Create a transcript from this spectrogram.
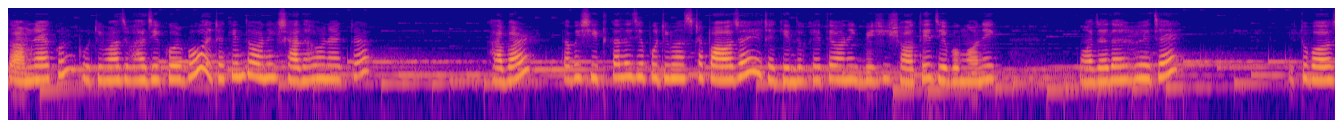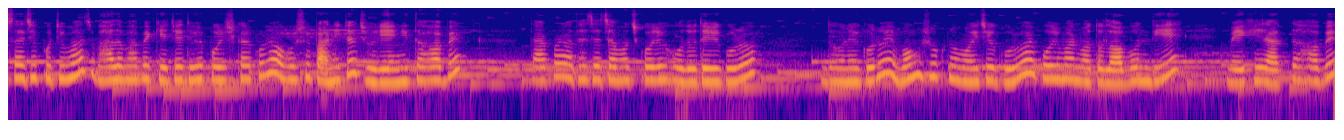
তো আমরা এখন পুঁটি মাছ ভাজি করব। এটা কিন্তু অনেক সাধারণ একটা খাবার। তবে শীতকালে যে পুঁটি মাছটা পাওয়া যায়, এটা কিন্তু খেতে অনেক বেশি সতেজ এবং অনেক মজাদার হয়ে যায়। একটু বড় সাইজে পুঁটি মাছ ভালোভাবে কেটে ধুয়ে পরিষ্কার করে অবশ্যই পানিটা ঝরিয়ে নিতে হবে। তারপর আধা চা চামচ করে হলুদের গুঁড়ো, ধনে গুঁড়ো এবং শুকনো মরিচের গুঁড়ো আর পরিমাণ মতো লবণ দিয়ে মেখে রাখতে হবে।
